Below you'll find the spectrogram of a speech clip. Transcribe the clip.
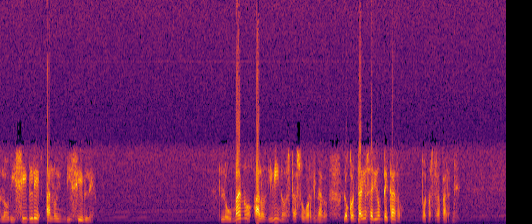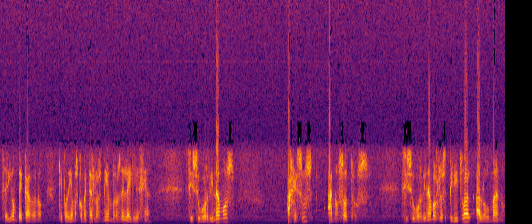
lo visible a lo invisible. Lo humano a lo divino está subordinado. Lo contrario sería un pecado por nuestra parte. Sería un pecado, ¿no? Que podíamos cometer los miembros de la Iglesia si subordinamos a Jesús a nosotros, si subordinamos lo espiritual a lo humano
